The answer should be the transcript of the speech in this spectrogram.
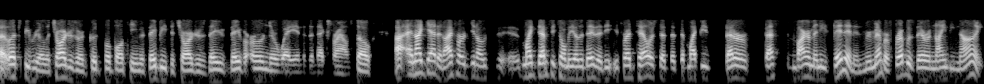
uh, let's be real. The Chargers are a good football team. If they beat the Chargers, they they've earned their way into the next round. So, uh, and I get it. I've heard, you know, Mike Dempsey told me the other day that he, Fred Taylor said that that might be better, best environment he's been in. And remember, Fred was there in '99.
